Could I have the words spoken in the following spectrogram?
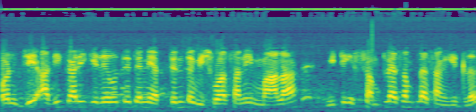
पण जे अधिकारी गेले होते त्यांनी अत्यंत विश्वासाने मला मीटिंग संपल्या संपल्या सांगितलं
